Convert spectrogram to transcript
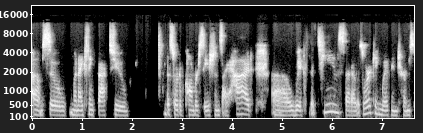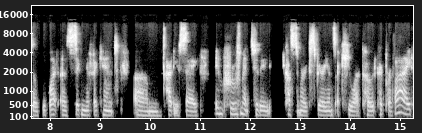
Um, so when I think back to the sort of conversations I had uh, with the teams that I was working with in terms of what a significant, um, how do you say, improvement to the customer experience a QR code could provide.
